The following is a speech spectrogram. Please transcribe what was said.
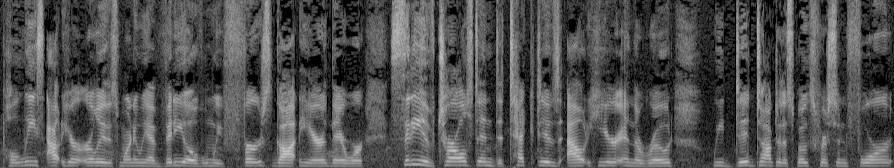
police out here early this morning. We have video of when we first got here. There were City of Charleston detectives out here in the road. We did talk to the spokesperson for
